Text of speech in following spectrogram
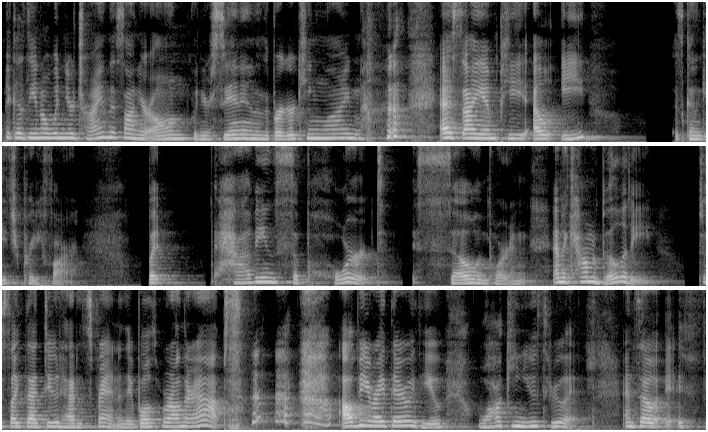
Because, you know, when you're trying this on your own, when you're standing in the Burger King line, S I M P L E is going to get you pretty far. But having support is so important and accountability just like that dude had his friend and they both were on their apps. I'll be right there with you, walking you through it. And so if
